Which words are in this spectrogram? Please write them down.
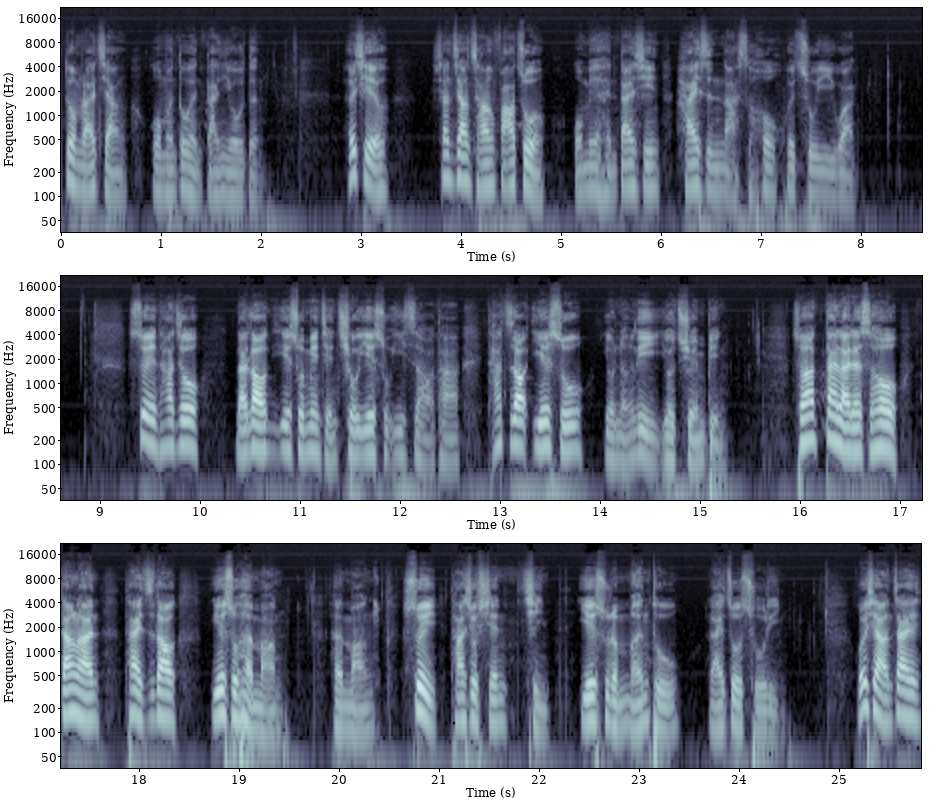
对我们来讲，我们都很担忧的。而且像这样常常发作，我们也很担心孩子哪时候会出意外。所以他就来到耶稣面前，求耶稣医治好他。他知道耶稣有能力、有权柄，所以他带来的时候，当然他也知道耶稣很忙，很忙，所以他就先请。耶稣的门徒来做处理，我想在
